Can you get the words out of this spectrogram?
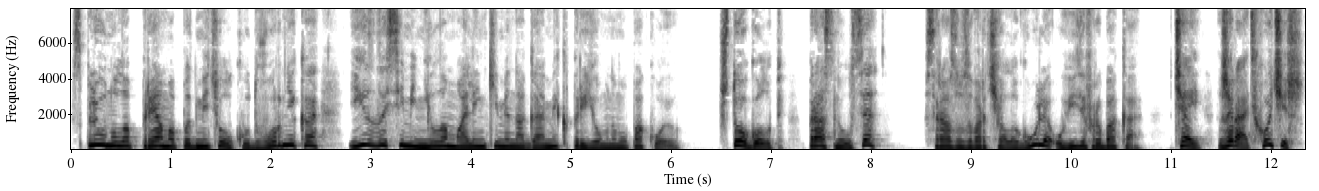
сплюнула прямо под метелку дворника и засеменила маленькими ногами к приемному покою. «Что, голубь, проснулся?» Сразу заворчала Гуля, увидев рыбака. Чай жрать хочешь?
